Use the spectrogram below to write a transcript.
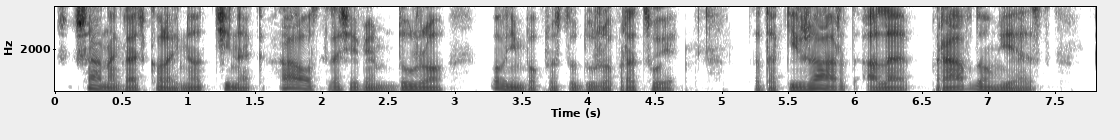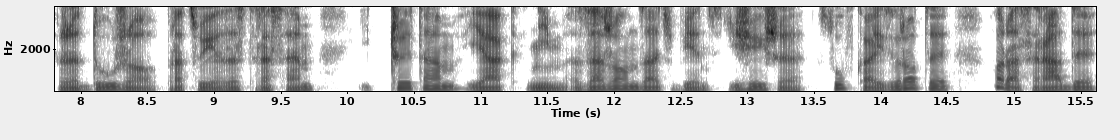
że trzeba nagrać kolejny odcinek, a o stresie wiem dużo, bo w nim po prostu dużo pracuję. To taki żart, ale prawdą jest, że dużo pracuję ze stresem i czytam, jak nim zarządzać, więc dzisiejsze słówka i zwroty oraz rady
